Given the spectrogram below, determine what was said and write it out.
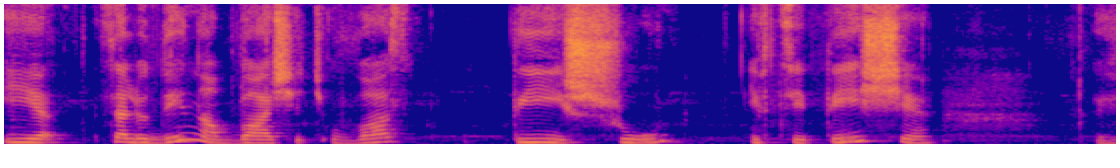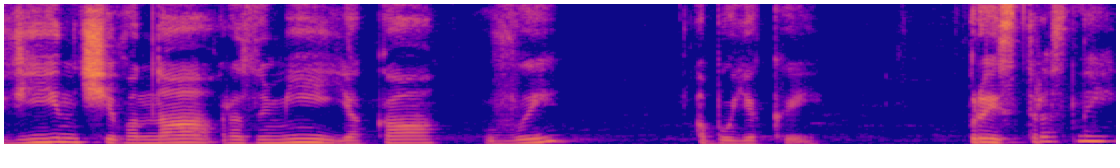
І ця людина бачить у вас тишу, і в цій тиші він чи вона розуміє, яка ви або який. Пристрасний,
